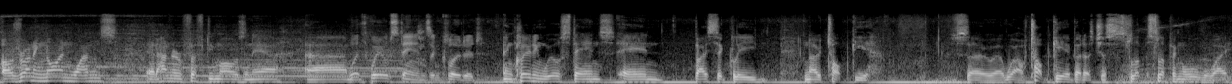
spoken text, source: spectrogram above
I was running nine ones at 150 miles an hour. Um, With wheel stands included. including wheel stands and basically no top gear. So, uh, well, top gear, but it's just slip, slipping all the way.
